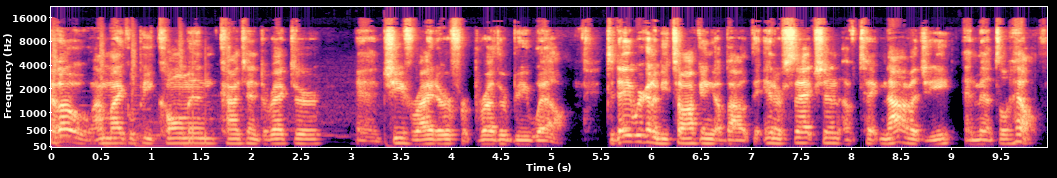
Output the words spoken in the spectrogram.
Hello, I'm Michael P. Coleman, content director and chief writer for Brother Be Well. Today, we're going to be talking about the intersection of technology and mental health.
